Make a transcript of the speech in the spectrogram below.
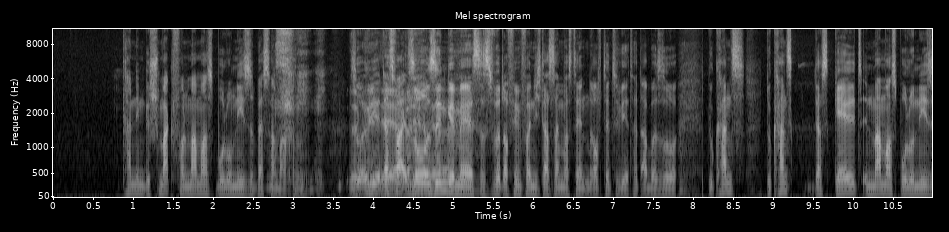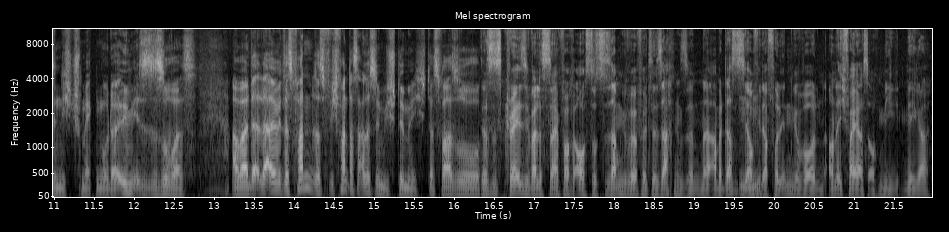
kann den Geschmack von Mamas Bolognese besser machen. So Okay, das war so ja, sinngemäß. Das wird auf jeden Fall nicht das sein, was der hinten drauf tätowiert hat, aber so, du kannst, du kannst das Geld in Mamas Bolognese nicht schmecken oder irgendwie ist es sowas. Aber da, da- das fand, das, ich fand das alles irgendwie stimmig. Das war so. Das ist crazy, weil es einfach auch so zusammengewürfelte Sachen sind, ne? Aber das ist ja auch Mhm. wieder voll in geworden. Und ich feiere es auch mega.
